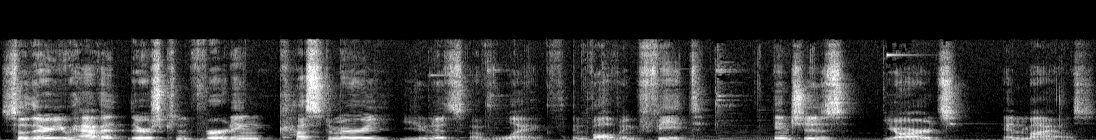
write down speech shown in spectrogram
So there you have it. There's converting customary units of length involving feet, inches, yards, and miles.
